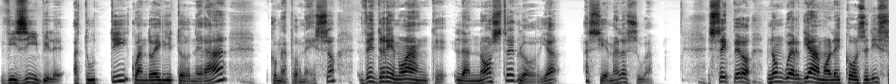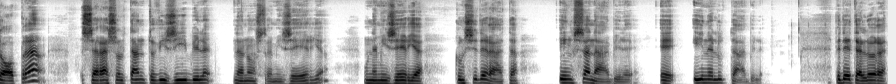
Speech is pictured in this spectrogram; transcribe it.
visibile a tutti, quando egli tornerà, come ha promesso, vedremo anche la nostra gloria assieme alla sua. Se però non guardiamo le cose di sopra, sarà soltanto visibile la nostra miseria, una miseria considerata insanabile e ineluttabile. Vedete allora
